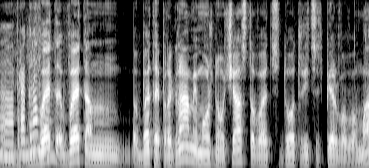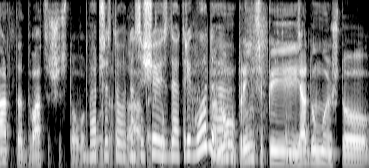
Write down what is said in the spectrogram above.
а, программа? В, это, в, этом, в этой программе можно участвовать до 31 марта 26 года. 26 -го. у нас еще есть, да, три года. Ну, в принципе, я думаю, что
